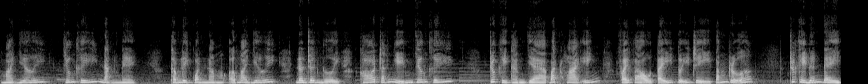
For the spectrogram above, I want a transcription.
Ma giới, chướng khí nặng nề. Thẩm Ly quanh năm ở ma giới nên trên người khó tránh nhiễm chướng khí. Trước khi tham gia bách hoa yến phải vào tẩy tủy trì tắm rửa. Trước khi đến đây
